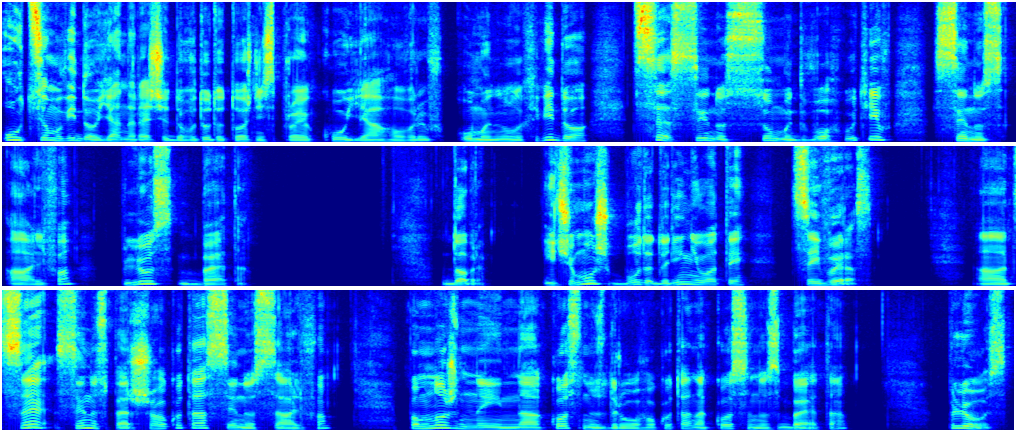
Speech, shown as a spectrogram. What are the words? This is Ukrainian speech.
У цьому відео я нарешті доведу тотожність, про яку я говорив у минулих відео. Це синус суми двох кутів синус альфа плюс бета. Добре. І чому ж буде дорівнювати цей вираз? Це синус першого кута, синус альфа, помножений на косинус другого кута, на косинус бета, плюс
